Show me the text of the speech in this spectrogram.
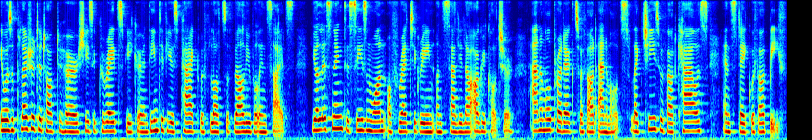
It was a pleasure to talk to her. She's a great speaker, and the interview is packed with lots of valuable insights. You're listening to season one of Red to Green on cellular agriculture, animal products without animals, like cheese without cows and steak without beef.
